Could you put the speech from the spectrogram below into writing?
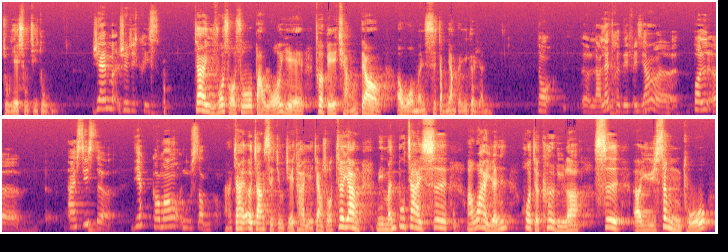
主耶稣基督。 J'aime Jésus-Christ. 在以佛所书保罗也特别强调呃我们是怎么样的一个人。到在二章十九节他也这样说这样你们不再是啊外人或者客旅了是呃与圣徒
